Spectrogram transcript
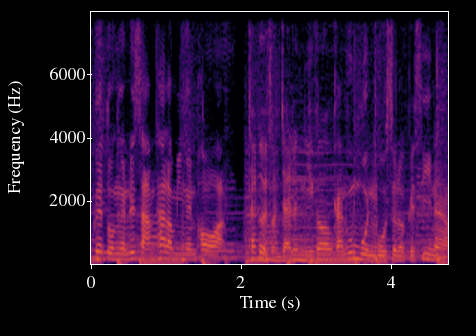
เพื่อตัวเงินด้วยซ้ำถ้าเรามีเงินพออะถ้าเกิดสนใจเรื่องนี้ก็การอุ้มบุญ full surrogacy now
